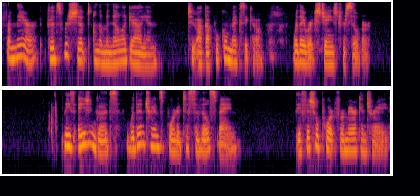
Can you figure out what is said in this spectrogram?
From there, goods were shipped on the Manila galleon to Acapulco, Mexico, where they were exchanged for silver. These Asian goods were then transported to Seville, Spain, the official port for American trade,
